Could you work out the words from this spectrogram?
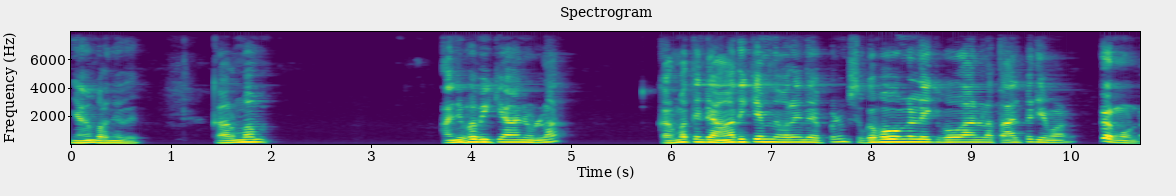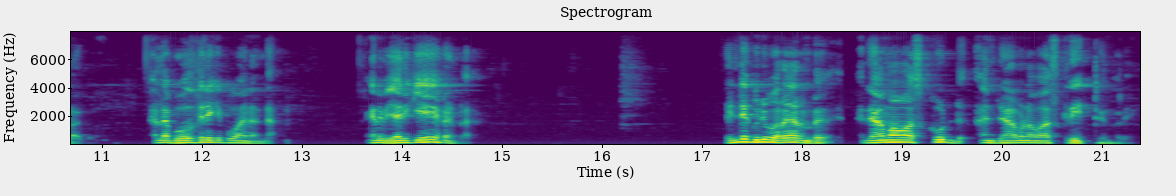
ഞാൻ പറഞ്ഞത് കർമ്മം അനുഭവിക്കാനുള്ള കർമ്മത്തിന്റെ ആധിക്യം എന്ന് പറയുന്നത് എപ്പോഴും സുഖഭോഗങ്ങളിലേക്ക് പോകാനുള്ള താല്പര്യമാണ് കർമ്മം ഉണ്ടാക്കുന്നത് അല്ല ബോധത്തിലേക്ക് പോകാനല്ല. അങ്ങനെ വിചാരിക്കുകയേ വേണ്ട. എന്റെ ഗുരു പറയാറുണ്ട് Rama was good and Ravana was great എന്ന് പറയും.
